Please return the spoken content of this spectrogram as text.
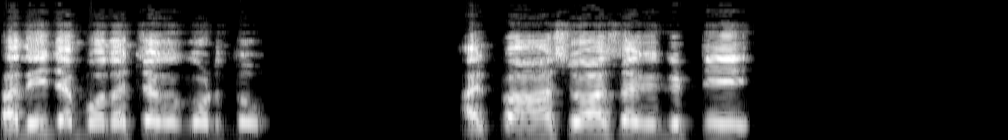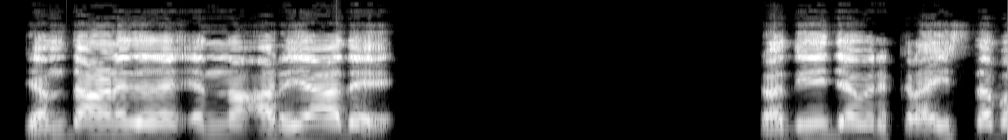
ഖദീജ പുതച്ചൊക്കെ കൊടുത്തു. അല്പ ആശ്വാസമൊക്കെ കിട്ടി. എന്താണിത് എന്ന് അറിയാതെ ഖദീജ ഒരു ക്രൈസ്തവ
